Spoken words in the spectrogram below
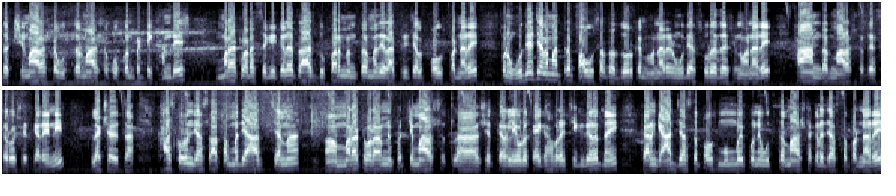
दक्षिण महाराष्ट्र उत्तर महाराष्ट्र कोकणपट्टी खानदेश मराठवाडा सगळीकडेच आज दुपारनंतरमध्ये रात्रीच्याला पाऊस पडणार आहे. पण उद्याच्याला मात्र पावसाचा जोर कमी होणार आहे आणि उद्या सूर्यदर्शन होणार आहे. हा अंदाज महाराष्ट्रातल्या सर्व शेतकऱ्यांनी लक्षात द्यायचा. खास करून जास्त आता मध्ये आजच्यानं अं, मराठवाडा आणि पश्चिम महाराष्ट्रातल्या शेतकऱ्याला एवढं काही घाबरायची गरज नाही. कारण की आज जास्त पाऊस मुंबई पुणे उत्तर महाराष्ट्राकडे जास्त पडणार आहे.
